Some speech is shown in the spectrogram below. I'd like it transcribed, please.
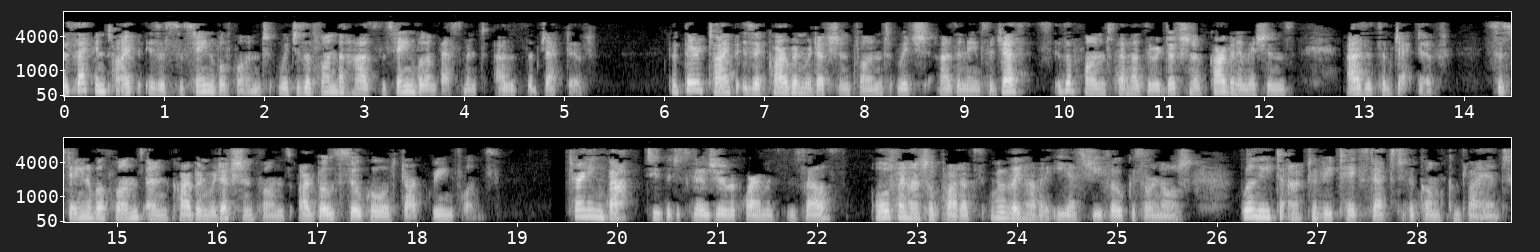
The second type is a sustainable fund, which is a fund that has sustainable investment as its objective. The third type is a carbon reduction fund, which, as the name suggests, is a fund that has the reduction of carbon emissions as its objective. Sustainable funds and carbon reduction funds are both so-called dark green funds. Turning back to the disclosure requirements themselves, all financial products, whether they have an ESG focus or not, will need to actively take steps to become compliant.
